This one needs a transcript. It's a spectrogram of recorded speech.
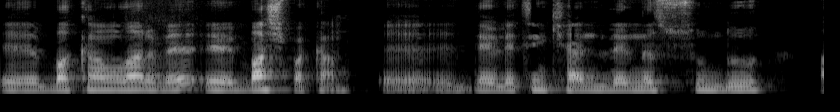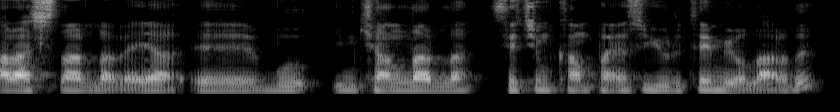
e, bakanlar ve e, başbakan e, devletin kendilerine sunduğu araçlarla veya e, bu imkanlarla seçim kampanyası yürütemiyorlardı.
